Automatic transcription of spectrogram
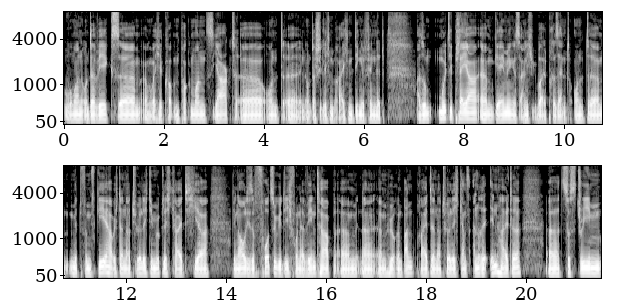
wo man unterwegs irgendwelche Pokémons jagt äh, und äh, in unterschiedlichen Bereichen Dinge findet. Also Multiplayer ähm, ist eigentlich überall präsent. Und ähm, mit 5G habe ich dann natürlich die Möglichkeit, hier genau diese Vorzüge, die ich vorhin erwähnt habe, äh, mit einer ähm, höheren Bandbreite natürlich ganz andere Inhalte äh, zu streamen,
